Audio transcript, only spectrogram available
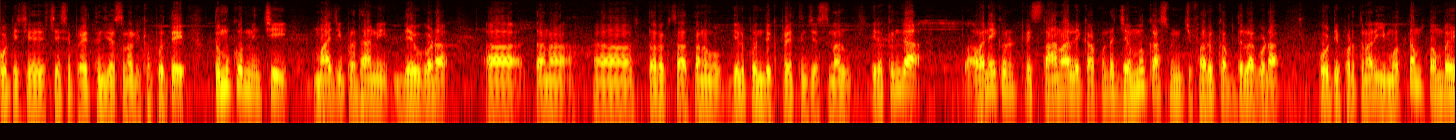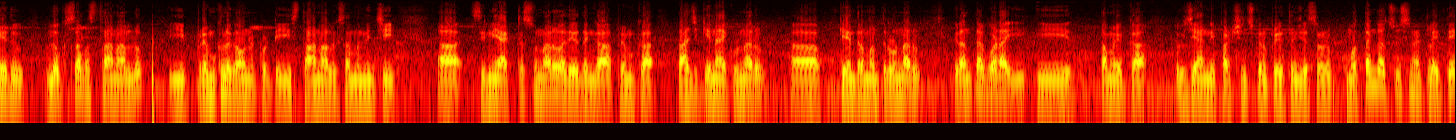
పోటీ చే- చేసే ప్రయత్నం చేస్తున్నారు. ఇకపోతే తుముకూరు నుంచి మాజీ ప్రధాని దేవుగౌడ తన తను గెలుపొందేకి ప్రయత్నం చేస్తున్నారు. ఈ రకంగా అనేకటువంటి స్థానాలే కాకుండా జమ్మూ కాశ్మీర్ నుంచి ఫరూక్ అబ్దుల్లా కూడా పోటీ పడుతున్నారు. ఈ మొత్తం తొంభై ఐదు లోక్సభ స్థానాల్లో ఈ ప్రముఖులుగా ఉన్నటువంటి ఈ స్థానాలకు సంబంధించి సినీ యాక్టర్స్ ఉన్నారు అదేవిధంగా ప్రముఖ రాజకీయ నాయకులు ఉన్నారు కేంద్ర మంత్రులు ఉన్నారు. వీరంతా కూడా ఈ ఈ తమ యొక్క విజయాన్ని పరీక్షించుకునే ప్రయత్నం చేస్తున్నారు. మొత్తంగా చూసినట్లయితే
